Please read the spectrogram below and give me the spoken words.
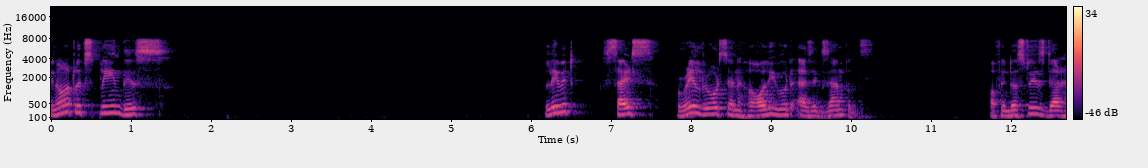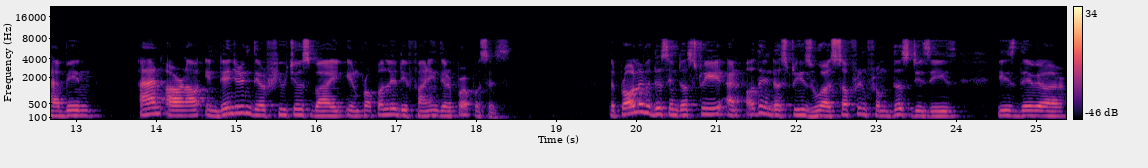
In order to explain this, Levitt cites railroads and Hollywood as examples of industries that have been and are now endangering their futures by improperly defining their purposes. The problem with this industry and other industries who are suffering from this disease is they were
